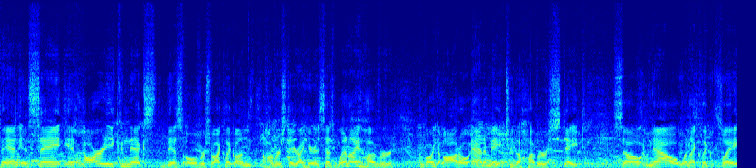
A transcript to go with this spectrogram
then it say it already connects this over. So I click on hover state right here. It says when I hover, I'm going to auto animate to the hover state. So now when I click play,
